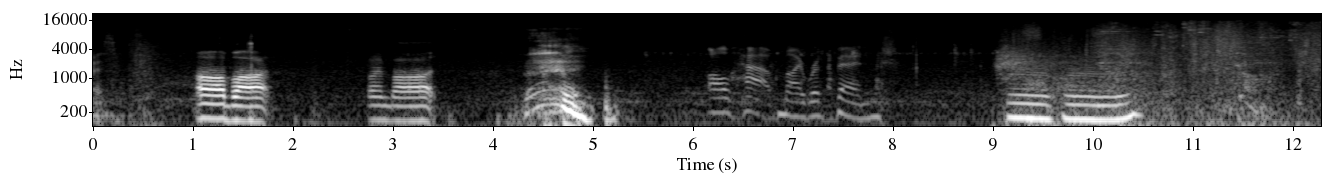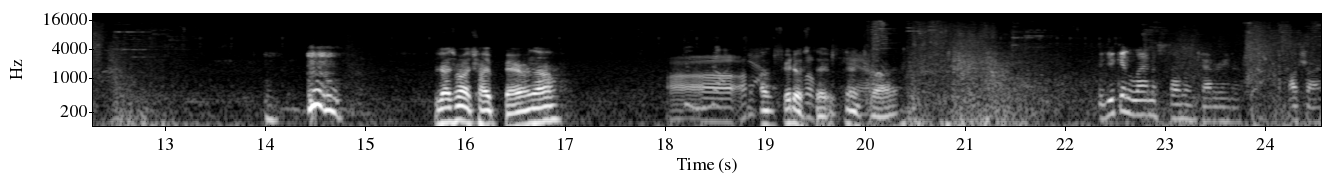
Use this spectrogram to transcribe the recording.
Nice. Oh, bot. Going bot. I'll have my revenge. hmm You guys wanna try Baron now? Uh, I don't- I'm Fiddle Well, Stick, we can yeah. try. If you can land a stun on Katarina, I'll try.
